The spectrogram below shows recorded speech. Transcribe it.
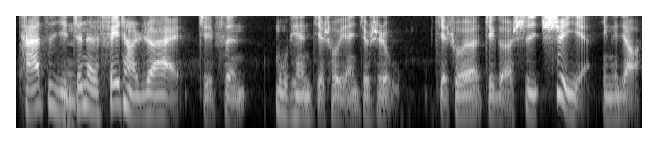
他自己真的非常热爱这份默片解说员，就是解说这个事事业，应该叫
